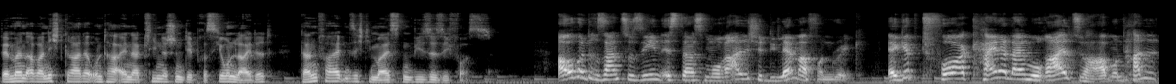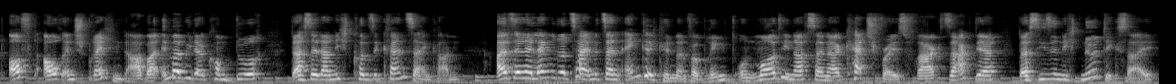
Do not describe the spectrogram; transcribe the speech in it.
Wenn man aber nicht gerade unter einer klinischen Depression leidet, dann verhalten sich die meisten wie Sisyphos. Auch interessant zu sehen ist das moralische Dilemma von Rick. Er gibt vor, keinerlei Moral zu haben und handelt oft auch entsprechend, aber immer wieder kommt durch, dass er da nicht konsequent sein kann. Als er eine längere Zeit mit seinen Enkelkindern verbringt und Morty nach seiner Catchphrase fragt, sagt er, dass diese nicht nötig sei.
